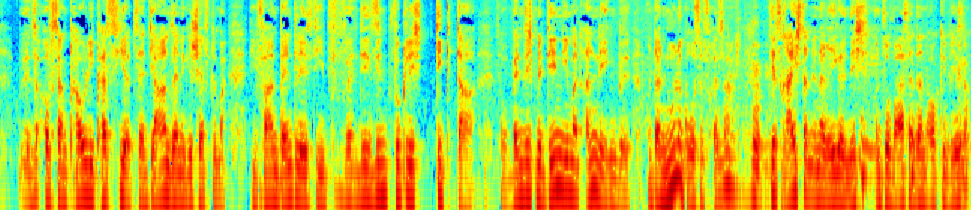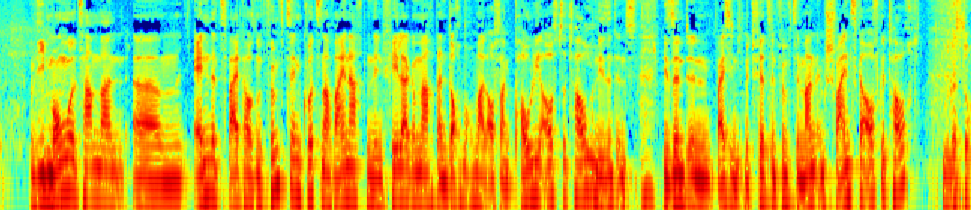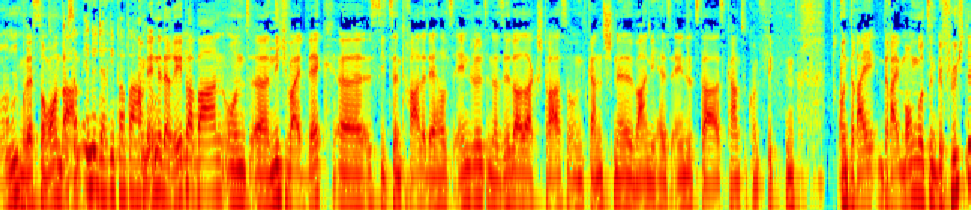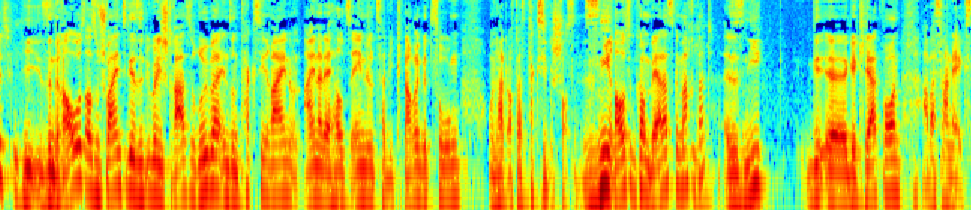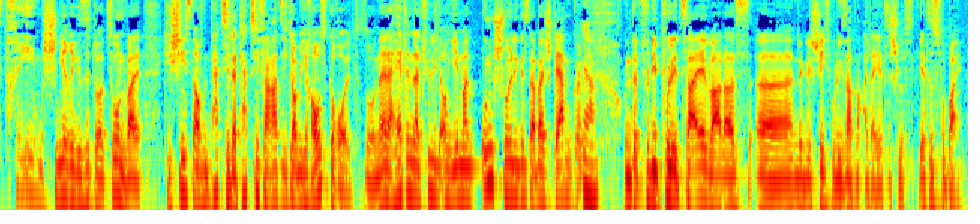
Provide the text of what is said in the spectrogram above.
auf St. Pauli kassiert, seit Jahren seine Geschäfte macht. Die fahren Bentleys, die, die sind wirklich dick da. So, wenn sich mit denen jemand anlegen will und dann nur eine große Fresse hat, das reicht dann in der Regel nicht. Und so war es ja dann auch gewesen. Und die Mongols haben dann ähm, Ende 2015, kurz nach Weihnachten, den Fehler gemacht, dann doch noch mal auf St. Pauli aufzutauchen. Die sind ins, die sind in, weiß ich nicht, mit 14, 15 Mann im Schweinske aufgetaucht. Im Restaurant. Im Restaurant da Das ist am Ende der Reeperbahn. Am ne? Ende der Reeperbahn und äh, nicht weit weg äh, ist die Zentrale der Hells Angels in der Silbersackstraße und ganz schnell waren die Hells Angels da. Es kam zu Konflikten und drei, drei Mongols sind geflüchtet. Die sind raus aus dem Schweinzige, sind über die Straße rüber in so ein Taxi rein und einer der Hells Angels hat die Knarre gezogen und hat auf das Taxi geschossen. Es ist nie rausgekommen, wer das gemacht hat. Es ist nie ge äh, geklärt worden. Aber es war eine extrem schwierige Situation, weil die schießen auf ein Taxi. Der Taxifahrer hat sich, glaube ich, rausgerollt. So, ne? Da hätte natürlich auch jemand Unschuldiges dabei sterben können. Ja. Und für die Polizei war das äh, eine Geschichte, wo die gesagt haben, Alter, jetzt ist Schluss, jetzt ist vorbei.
